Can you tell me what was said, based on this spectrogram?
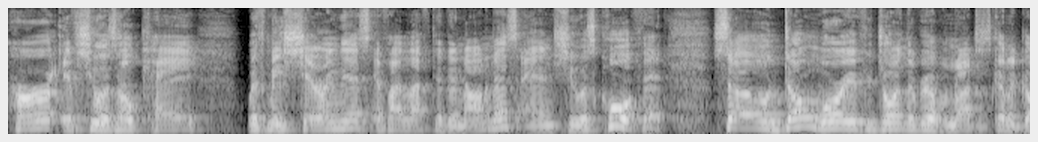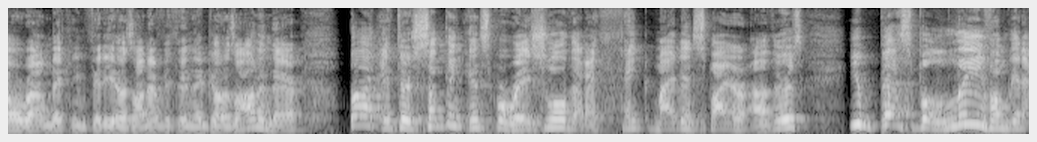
her if she was okay with me sharing this if I left it anonymous and she was cool with it. So don't worry if you join the group, I'm not just gonna go around making videos on everything that goes on in there, but if there's something inspirational that I think might inspire others, you best believe I'm gonna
